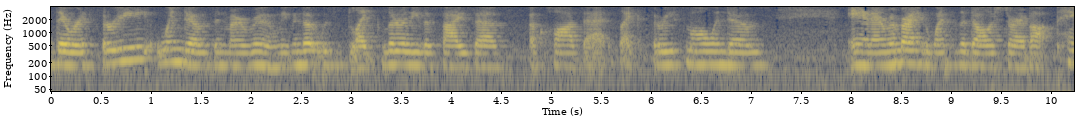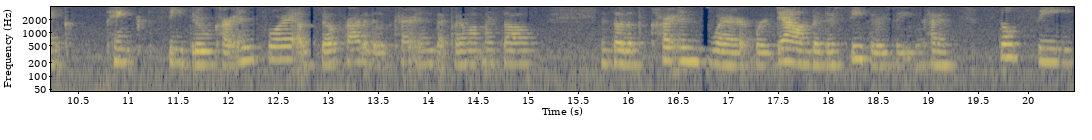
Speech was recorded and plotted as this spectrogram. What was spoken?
There were three windows in my room, even though it was like literally the size of a closet. It's like three small windows. And I remember I had went to the dollar store. I bought pink, pink see-through curtains for it. I was so proud of those curtains. I put them up myself. And so the curtains were, were down, but they're see-through, so you can kind of still see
